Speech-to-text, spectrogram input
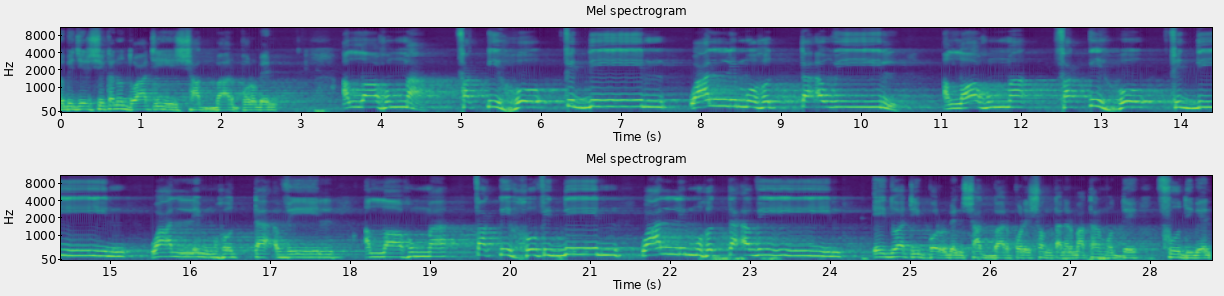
নবীজির শেখানো দোয়াটি সাতবার পড়বেন। আল্লাহ হুম্মা ফাক্কি হো ফিদ্দিন ওয়াল্লিম তাউইল আল্লাহ হুম্মা ফাক্কি হো ফিদ্দিন ওয়াল্লিম আল্লাহ হুম্মা ফাক্কি হো ফিদ্দিন ওয়াল্লিম তাউইল এই দোয়াটি পড়বেন সাতবার পরে সন্তানের মাথার মধ্যে ফু দিবেন।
